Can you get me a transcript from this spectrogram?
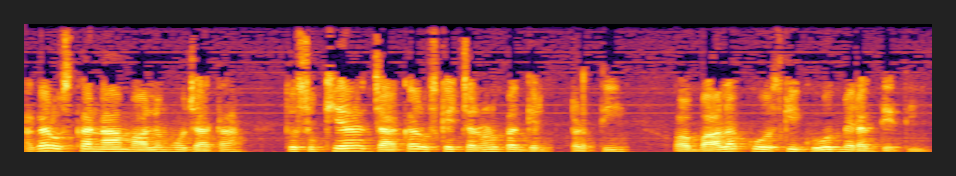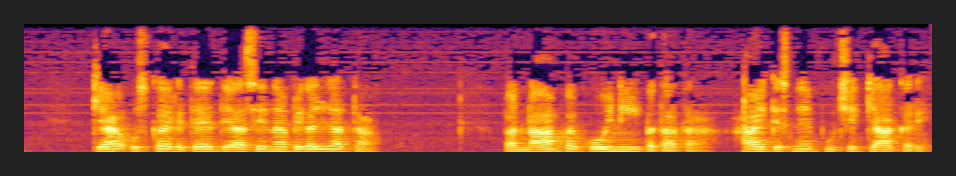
अगर उसका नाम मालूम हो जाता तो सुखिया जाकर उसके चरणों पर गिर पड़ती और बालक को उसकी गोद में रख देती। क्या उसका हृदय दया से न पिघल जाता? पर नाम का कोई नहीं बताता। हाय, किसने पूछे क्या करे?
